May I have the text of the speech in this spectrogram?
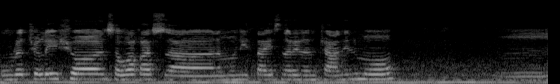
Congratulations sa wakas uh, na-monetize na rin ang channel mo. Mm.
